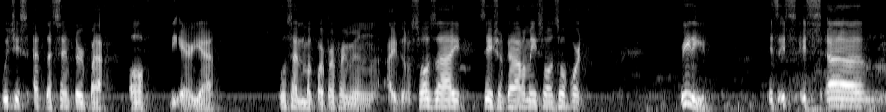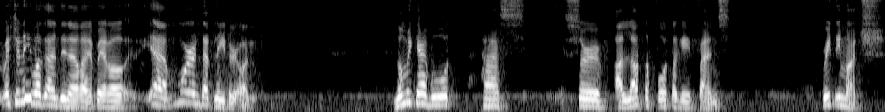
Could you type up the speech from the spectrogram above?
which is at the center back of the area. Kung saan magpa-perform yung Idol Sozai, Station Kakamay, so on so forth. Really, it's it's it's uh, medyo nahiwagaan din ako eh, pero yeah, more on that later on. Lumika booth has served a lot of Wotage fans pretty much.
